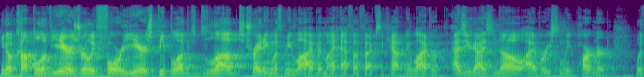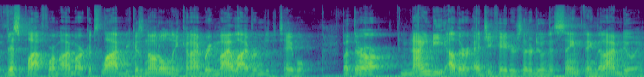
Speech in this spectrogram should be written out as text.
you know, couple of years, really four years, people have loved trading with me live in my FFX Academy live room. As you guys know, I've recently partnered with this platform, iMarkets Live, because not only can I bring my live room to the table, but there are 90 other educators that are doing the same thing that I'm doing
